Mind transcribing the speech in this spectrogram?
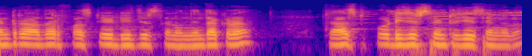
enter Aadhaar first eight digits అని ఉంది. అక్కడ లాస్ట్ ఫోర్ డిజిట్స్ ఎంటర్ చేసాం కదా.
